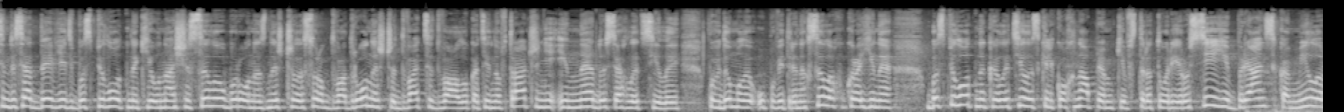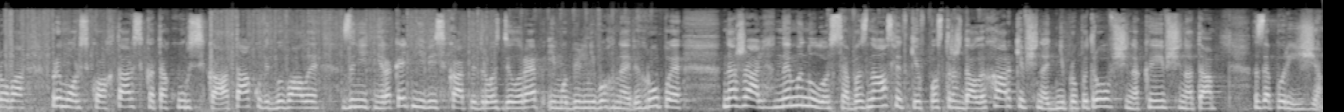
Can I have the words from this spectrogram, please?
79 безпілотників. у Наші сили оборони знищили 42 дрони, ще 22 локаційно втрачені і не досягли цілей. Повідомили у повітряних силах України. Безпілотники летіли з кількох напрямків з території Росії: Брянська, Мілерова, Приморсько-Ахтарська та Курська. Атаку відбивали зенітні ракетні війська, підрозділи РЕП і мобільні вогневі групи. На жаль, не минулося без наслідків. Постраждали Харківщина, Дніпропетровщина, Київщина та Запоріжжя.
